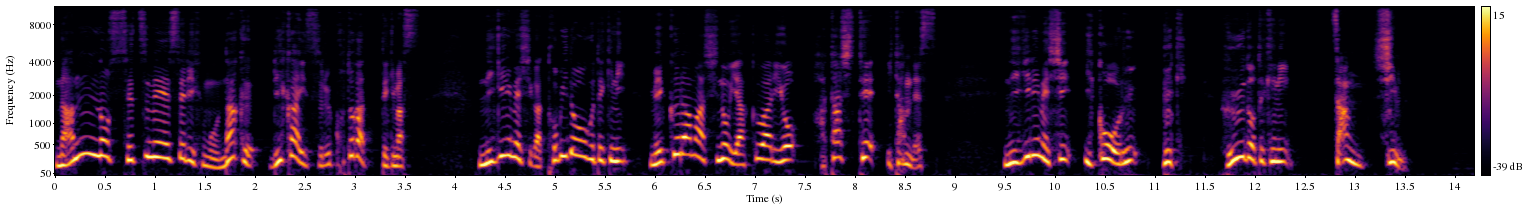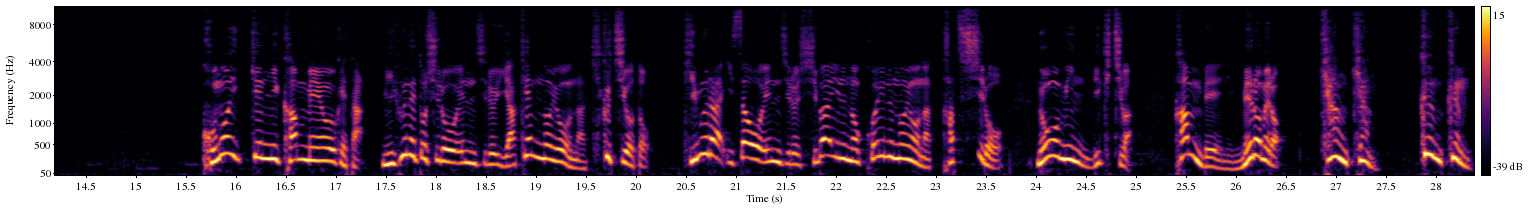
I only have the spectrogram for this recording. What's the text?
何の説明セリフもなく理解することができます。握り飯が飛び道具的に目くらましの役割を果たしていたんです。握り飯イコール武器。風土的に斬新。この一件に感銘を受けた三船敏郎演じる野犬のような菊千代と木村勲を演じる柴犬の子犬のような勝四郎農民力地は官兵衛にメロメロキャンキャンクンクン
